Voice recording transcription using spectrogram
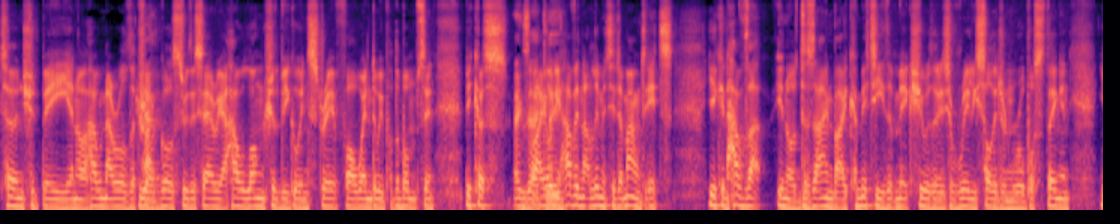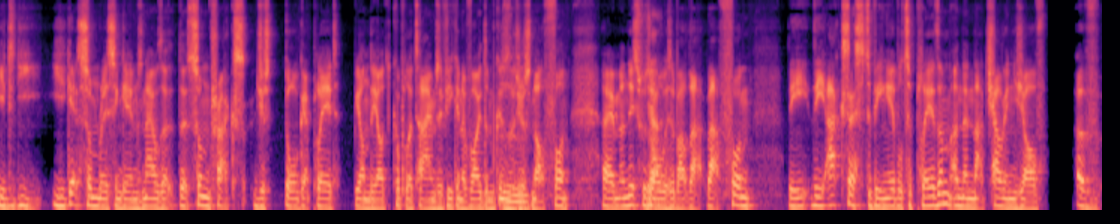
turn should be. You know, how narrow the track Yeah. goes through this area. How long should we go in straight for? When do we put the bumps in? Because Exactly. by only having that limited amount, it's you can have that you know designed by committee that makes sure that it's a really solid and robust thing. And you you, you get some racing games now that that some tracks just don't get played beyond the odd couple of times if you can avoid them because they're just not fun. Um, and this was Yeah. always about that that fun, the the access to being able to play them, and then that challenge of of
